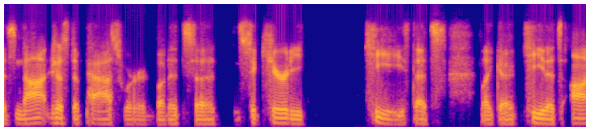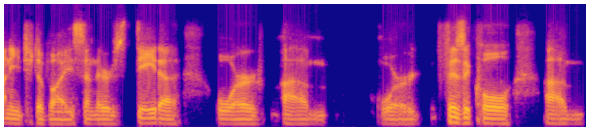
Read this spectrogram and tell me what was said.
it's not just a password, but it's a security key that's like a key that's on each device, and there's data or um, or physical um,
